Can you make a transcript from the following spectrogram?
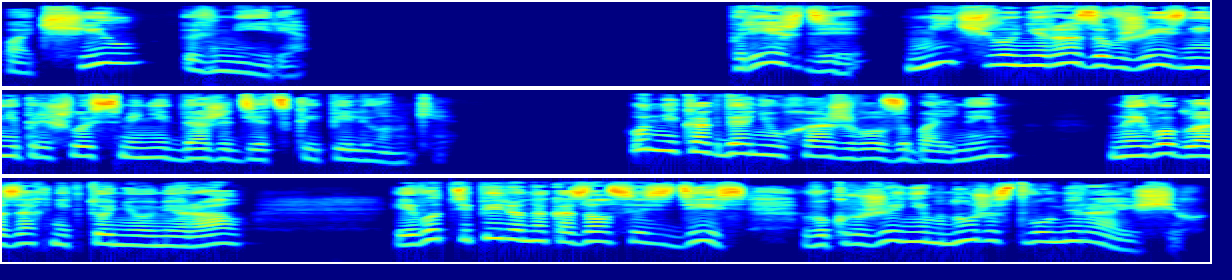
Почил в мире. Прежде Мичелу ни разу в жизни не пришлось сменить даже детской пеленки. Он никогда не ухаживал за больным, на его глазах никто не умирал, и вот теперь он оказался здесь, в окружении множества умирающих,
